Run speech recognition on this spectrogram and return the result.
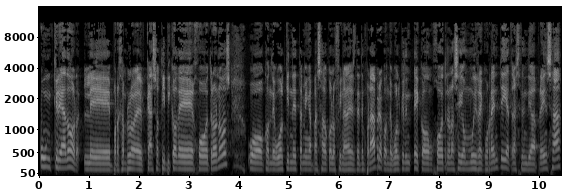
un creador, le, por ejemplo, el caso típico de Juego de Tronos, o con The Walking Dead también ha pasado con los finales de temporada, pero con The Walking eh, con Juego de Tronos ha sido muy recurrente y ha trascendido a la prensa,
